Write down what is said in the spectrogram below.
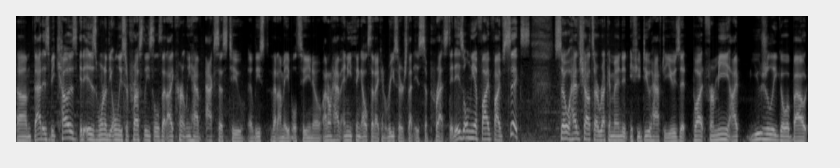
Um, that is because it is one of the only suppressed lethals that I currently have access to, at least that I'm able to, you know, I don't have anything else that I can research that is suppressed. It is only a 5.56, so headshots are recommended if you do have to use it, but for me, I usually go about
